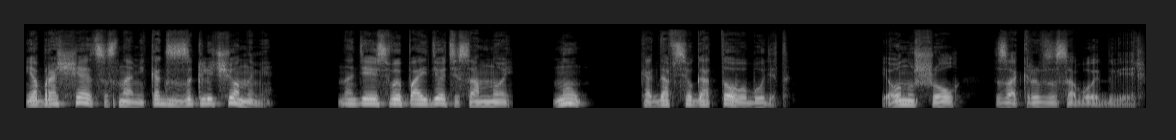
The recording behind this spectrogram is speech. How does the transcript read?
и обращаются с нами, как с заключенными. Надеюсь, вы пойдете со мной. Ну, когда все готово будет». И он ушел, закрыв за собой дверь.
